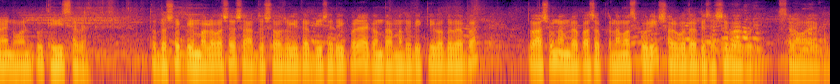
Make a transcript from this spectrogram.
nine one two three seven. তো দর্শক, প্রেম, ভালোবাসা, সাহায্য, সহযোগিতা, বিয়ে সাদী করে এখন তো আমাদের ব্যক্তিগত ব্যাপার। তো আসুন আমরা পাঁচক্ত নামাজ পড়ি, সর্বদা দেশের সেবা করি। আসসালামু আলাইকুম।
